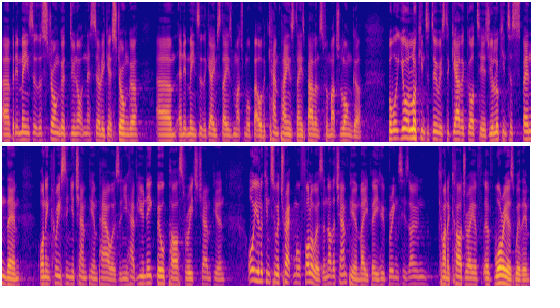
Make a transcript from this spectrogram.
Uh, but it means that the stronger do not necessarily get stronger. Um, and it means that the game stays much more, or the campaign stays balanced for much longer. But what you're looking to do is to gather godtears. You're looking to spend them on increasing your champion powers, and you have unique build paths for each champion. Or you're looking to attract more followers, another champion maybe, who brings his own kind of cadre of, of warriors with him.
